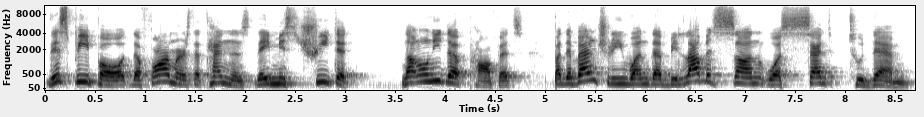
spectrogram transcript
these people, the farmers, the tenants, they mistreated not only the prophets, but eventually, when the beloved son was sent to them,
